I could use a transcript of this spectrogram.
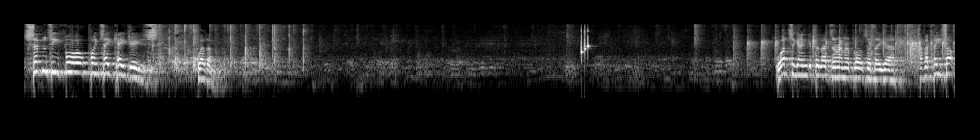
74.8 kgs. Well done. Once again, give the lads a round of applause as they uh, have a face off.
